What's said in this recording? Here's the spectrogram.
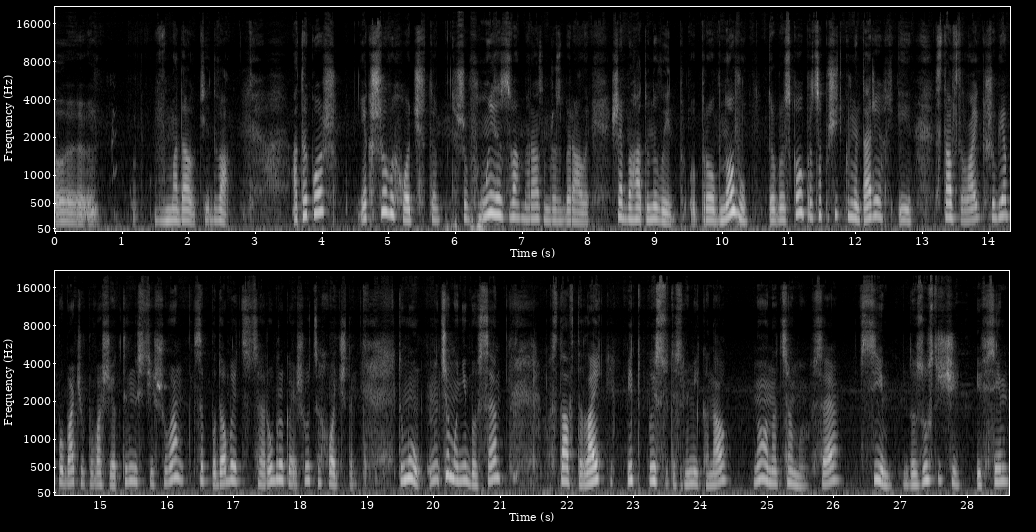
е, в Мадауті 2. А також, якщо ви хочете, щоб ми з вами разом розбирали ще багато новин про- обнову, то обов'язково про це пишіть в коментарях і ставте лайк, щоб я побачив по вашій активності, що вам це подобається, ця рубрика, і що ви це хочете. Тому на цьому ніби все. Ставте лайки, підписуйтесь на мій канал. Ну а на цьому все. Всім до зустрічі і всім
